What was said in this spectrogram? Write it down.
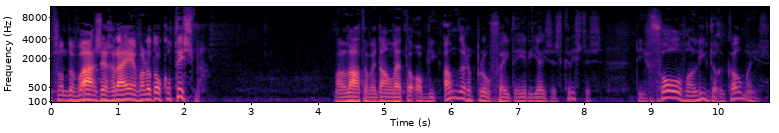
van de waarzeggerij en van het occultisme. Maar laten we dan letten op die andere profeet, de Heer Jezus Christus, die vol van liefde gekomen is.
